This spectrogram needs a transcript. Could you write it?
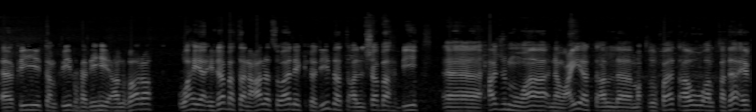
في تنفيذ هذه الغارة. وهي إجابة على سؤالك شديدة الشبه بحجم ونوعية المقذوفات أو القذائف.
